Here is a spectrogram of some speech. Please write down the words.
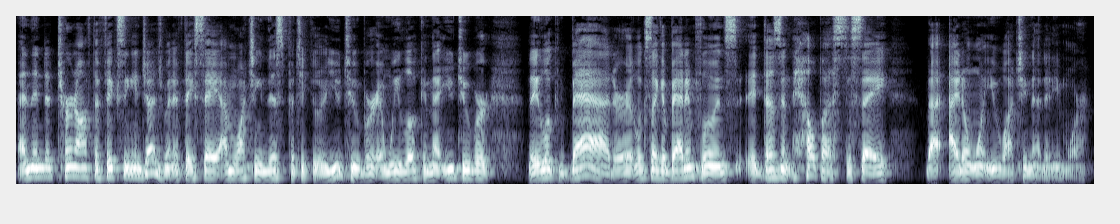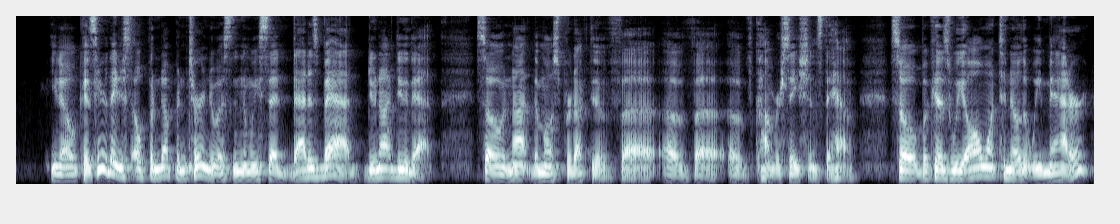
And then to turn off the fixing and judgment. If they say, I'm watching this particular YouTuber and we look and that YouTuber, they look bad or it looks like a bad influence, it doesn't help us to say, I don't want you watching that anymore. You know, because here they just opened up and turned to us and then we said, that is bad. Do not do that. So not the most productive uh, of, uh, of conversations to have. So because we all want to know that we matter,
